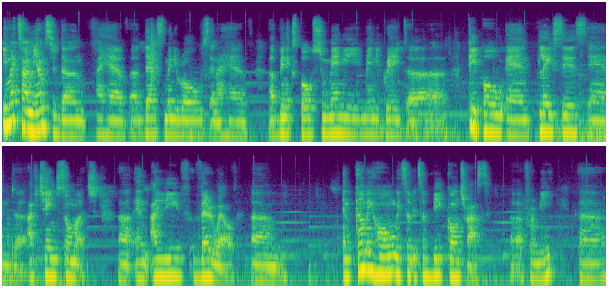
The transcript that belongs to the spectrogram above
In my time in Amsterdam, I have uh, danced many roles and I have I've been exposed to many, many great uh, people and places, and uh, I've changed so much. Uh, and I live very well. Um, and coming home, it's a it's a big contrast uh, for me, uh,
